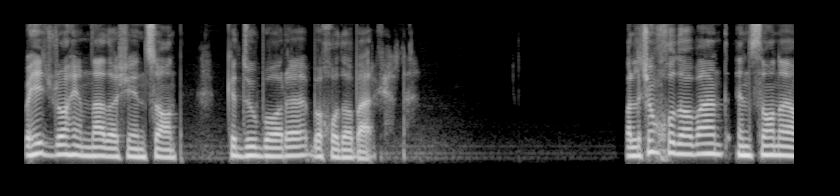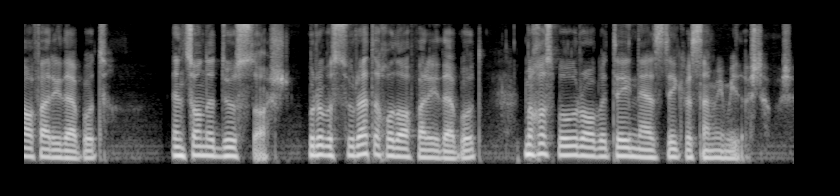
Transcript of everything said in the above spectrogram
و هیچ راهی هم نداشت انسان که دوباره به خدا برگرده. ولی چون خداوند انسان آفریده بود انسان دوست داشت. او رو به صورت خدا آفریده بود. می‌خواست به او رابطه نزدیک و صمیمی داشته باشه.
